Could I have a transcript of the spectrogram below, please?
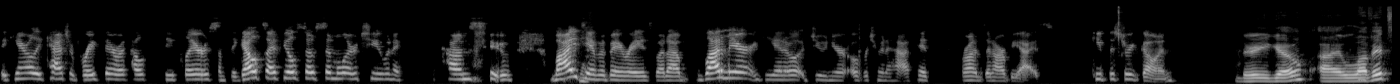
They can't really catch a break there with healthy players. Something else I feel so similar to when it comes to my Tampa Bay Rays. But um, Vladimir Guerrero Jr. over two and a half hits, runs, and RBIs. Keep the streak going. There you go. I love it.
